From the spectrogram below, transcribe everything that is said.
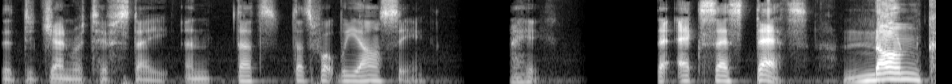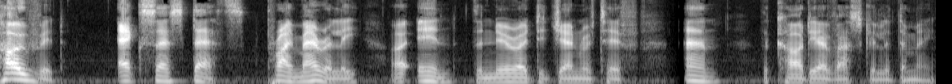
the degenerative state, and that's that's what we are seeing. The excess deaths, non-COVID excess deaths, primarily are in the neurodegenerative and the cardiovascular domain.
